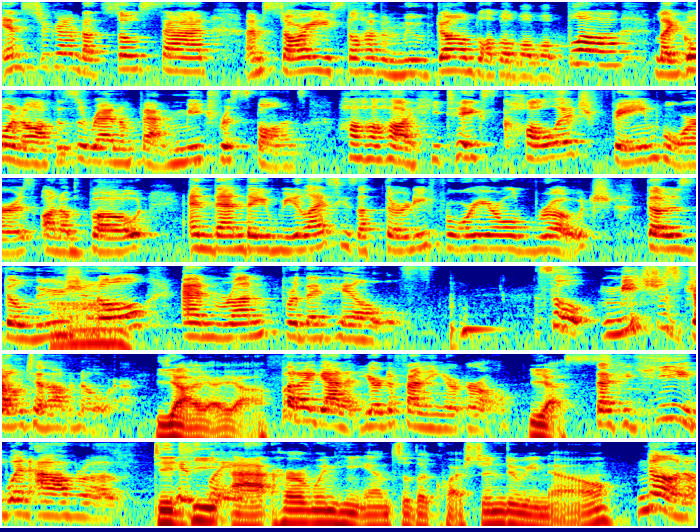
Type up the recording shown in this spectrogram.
Instagram. That's so sad. I'm sorry you still haven't moved on. Blah blah blah blah blah. Like going off. This is a random fan. Meech responds. Ha ha ha. He takes college fame whores on a boat, and then they realize he's a 34 year old roach that is delusional and run for the hills. So Meech just jumped in out of nowhere. Yeah, yeah, yeah. But I get it. You're defending your girl. Yes. That he went out of. Did he place. at her when he answered the question? Do we know? No, no,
